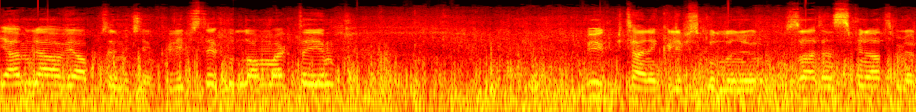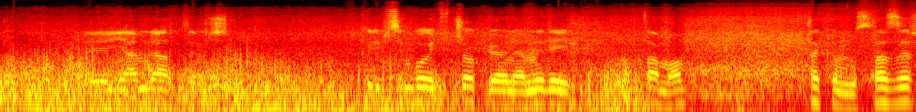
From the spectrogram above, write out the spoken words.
Yemli av yaptığım için klips de kullanmaktayım. Büyük bir tane klips kullanıyorum. Zaten spin atmıyorum. Ee, yemli attığım için. Klipsin boyutu çok önemli değil. Tamam. Takımımız hazır.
